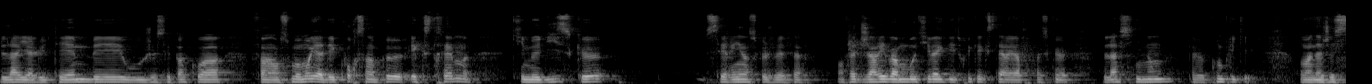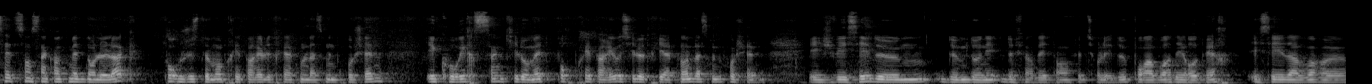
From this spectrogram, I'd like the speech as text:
Là, il y a l'UTMB ou je sais pas quoi. Enfin, en ce moment, il y a des courses un peu extrêmes qui me disent que c'est rien ce que je vais faire. En fait, j'arrive à me motiver avec des trucs extérieurs parce que là, sinon, euh, compliqué. On va nager 750 mètres dans le lac pour justement préparer le triathlon de la semaine prochaine et courir 5 km pour préparer aussi le triathlon de la semaine prochaine. Et je vais essayer de, de me donner, de faire des temps en fait sur les deux pour avoir des repères, essayer d'avoir euh,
